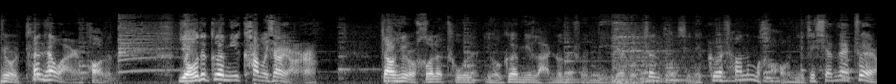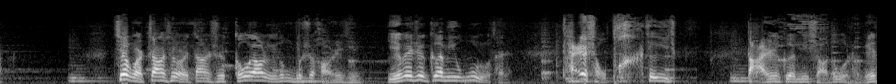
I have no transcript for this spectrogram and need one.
就是天天晚上泡在那。有的歌迷看不下眼啊，张学友喝了出来，有歌迷拦住他说：“你也得振作起，你歌唱那么好，你这现在这样。”结果张学友当时狗咬吕洞宾，不识好人心，以为这歌迷侮辱他呢，抬手啪就一拳打人歌迷小肚子上，给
